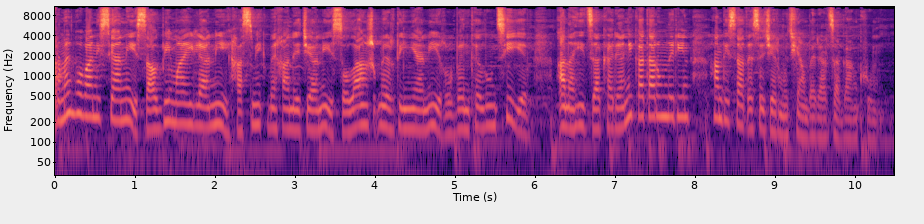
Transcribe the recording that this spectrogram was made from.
Արմեն Հովանիսյանի, Սալբի Մայլյանի, Հասմիկ Մեխանեջյանի, Սոլանժ Մերդինյանի, Ռուբեն Թելունցի եւ Անահիտ Զաքարյանի կատարումներին հանդիսատեսը ջերմության վերարձագանքում։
